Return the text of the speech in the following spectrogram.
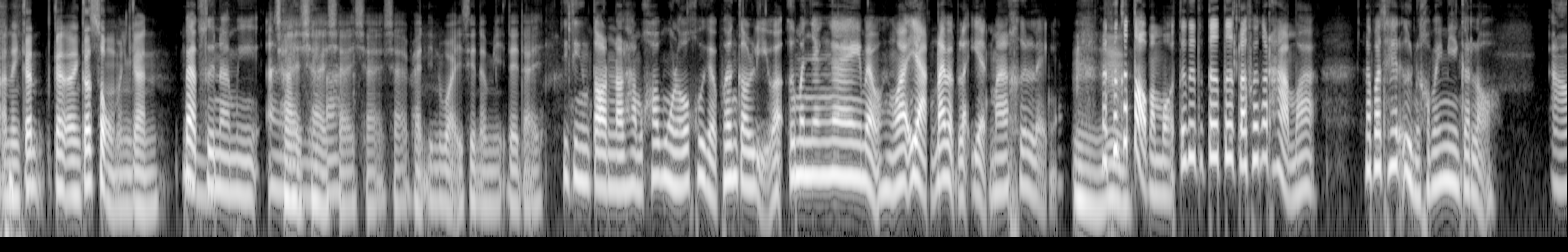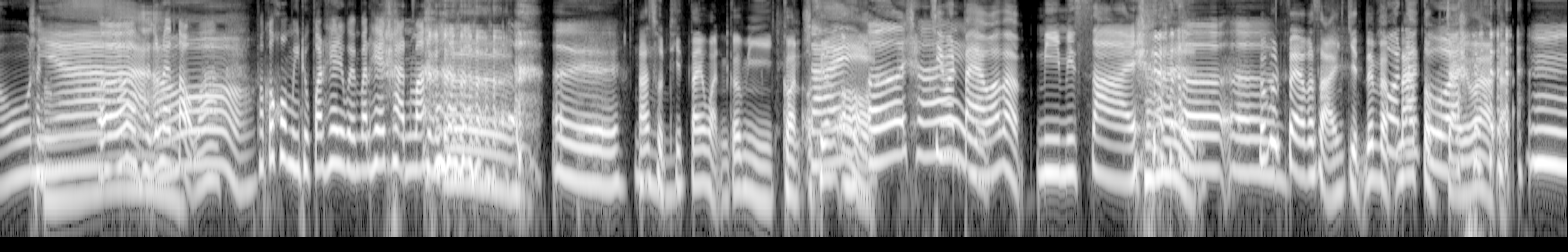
อันนั้นก็ก็อันนั้นก็ส่งเหมือนกัน แบบซึนามิอะไรใช่ใช่อย่างเงี้ยปะใช่ใช่ใช่แผ่นดินไหวสึนามิใดจริงๆตอนเราทำข้อมูลเราก็คุยกับเพื่อนเกาหลีว่าเออมันยังไงแบบถึงว่าอยากได้แบบละเอียดมากขึ้นอะไรเงี้ยๆอืมแล้วเพื่อนก็ตอบมาหมดตึ๊ดตึ๊ดตึ๊ดตึ๊ดแล้วเพื่อนก็ถามว่า แล้วประเทศอื่นเขาไม่มีกันเหรอ เอาฉันเนี่ยเออฉันก็เลยตอบว่า มันก็คงมีทุกประเทศยกเว้นประเทศฉันมาเออล่าสุดที่ไต้หวันก็มีก่อนเอาใช่เครื่องออกเออใช่ที่มันแปลว่าแบบมี missileใช่เออเออก็มันแปลภาษาอังกฤษได้แบบโคตรน่าน่ากลัวตกใจมากอะอืม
